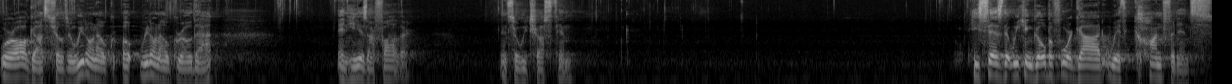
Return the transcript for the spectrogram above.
We're all God's children. We don't, we don't outgrow that. And He is our Father. And so we trust Him. He says that we can go before God with confidence.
